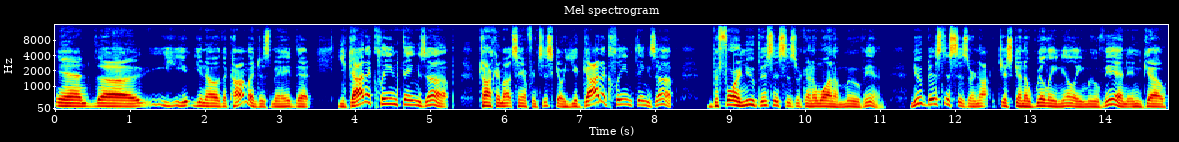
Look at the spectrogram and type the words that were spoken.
and the, you, know, the comment is made that you got to clean things up. Talking about San Francisco, you got to clean things up before new businesses are going to want to move in. New businesses are not just going to willy nilly move in and go,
